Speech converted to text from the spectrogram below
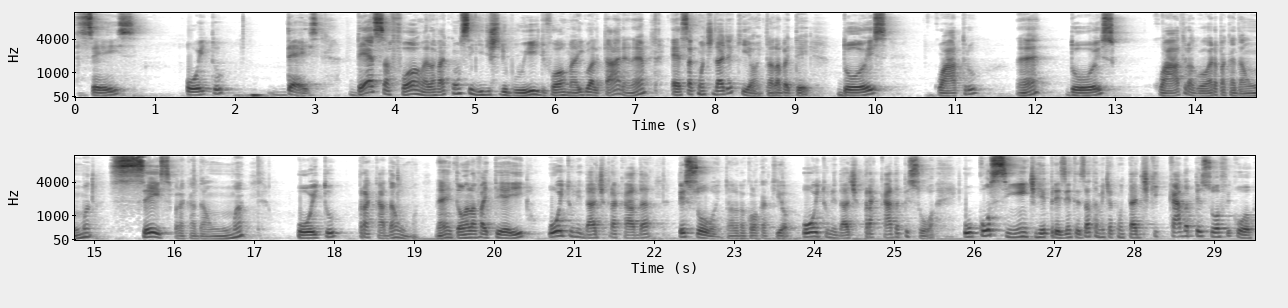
6, 8, 10. Dessa forma, ela vai conseguir distribuir de forma igualitária né, essa quantidade aqui. Ó. Então, ela vai ter 2, 4, né? 2, 4 agora para cada uma, 6 para cada uma, 8 para cada uma. Né? Então, ela vai ter aí 8 unidades para cada pessoa. Então, ela vai colocar aqui ó, 8 unidades para cada pessoa. O quociente representa exatamente a quantidade que cada pessoa ficou.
